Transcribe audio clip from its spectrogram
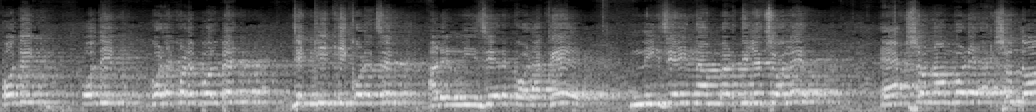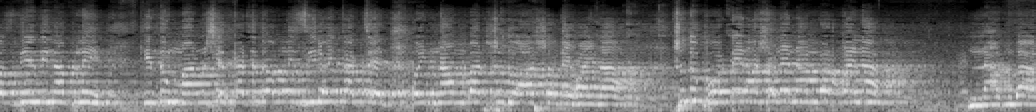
ওদিক ওদিক করে করে বলবেন যে কি কি করেছেন আরে নিজের করাকে নিজেই নাম্বার দিলে চলে। একশো নম্বরে একশো দশ দিয়ে দিন আপনি। কিন্তু মানুষের কাছে তো আপনি জিরোই থাকছেন। ওই নাম্বার শুধু আসনে হয় না। শুধু ভোটের আসনে নাম্বার হয় না। নাম্বার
